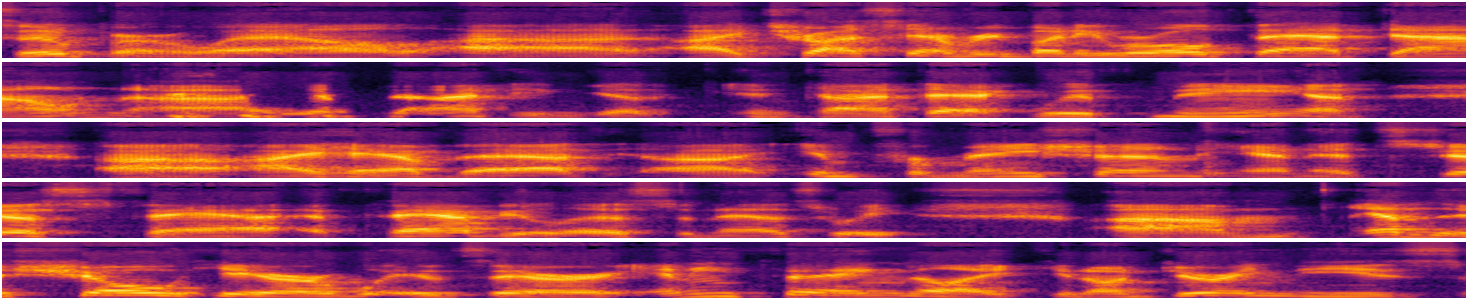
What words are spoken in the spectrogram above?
super. Well, uh, I trust everybody wrote that down. Uh, if not, you can get in contact with me, and uh, I have that uh, information, and it's just fa- fabulous. And as we um, end the show here, is there anything like you know during these?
